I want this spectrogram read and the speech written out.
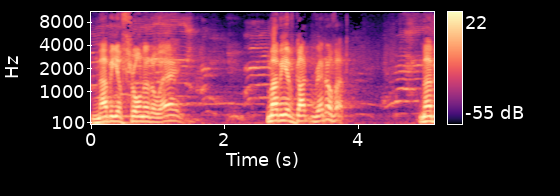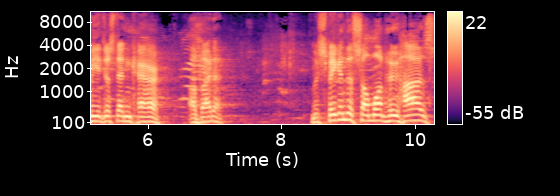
Maybe you've thrown it away. Maybe you've got rid of it. Maybe you just didn't care about it. I'm speaking to someone who has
